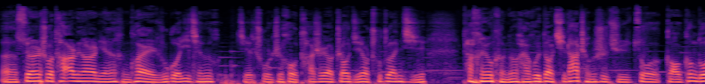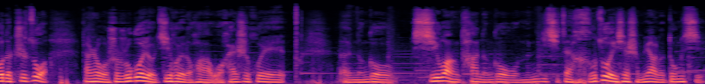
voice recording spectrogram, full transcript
呃，虽然说他二零二二年很快，如果疫情结束之后，他是要着急要出专辑，他很有可能还会到其他城市去做搞更多的制作。但是我说，如果有机会的话，我还是会，呃，能够希望他能够我们一起再合作一些什么样的东西。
